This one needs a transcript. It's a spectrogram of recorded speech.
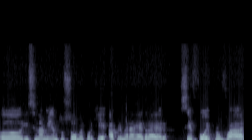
ah, ensinamento sobre, porque a primeira regra era: se foi para o VAR,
